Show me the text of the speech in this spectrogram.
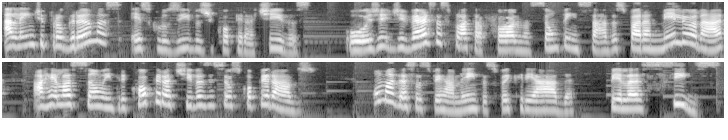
Além de programas exclusivos de cooperativas, hoje diversas plataformas são pensadas para melhorar a relação entre cooperativas e seus cooperados. Uma dessas ferramentas foi criada pela CIDS,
